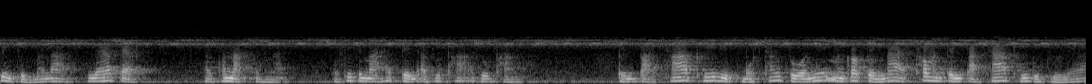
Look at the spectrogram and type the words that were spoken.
สิ้นสุดมาได้แล้วแต่ถนัดอย่างไรแต่ พิจารณาให้เป็นอสุภะอสุพัง เป็นป่าช้าผีดิบหมดทั้งตัวนี้มันก็เป็นได้เพราะมันเป็นป่าช้าผีดิบอยู่แล้ว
